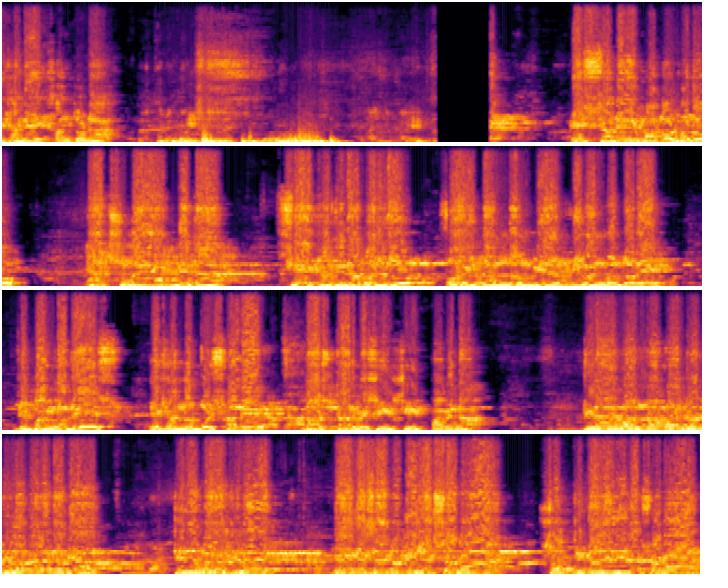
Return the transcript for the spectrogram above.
এখানে ক্ষান্ত না এরশাদের পতন হলো। এক সময় এক নেতা শেখ হাসিনা বলল, ওই দমদম বিমান- বিমানবন্দরে যে বাংলাদেশ একানব্বই সালে দশটার বেশি সিট পাবে না। তিনার বন্ধ কণ্ঠ ছিল খালেদা জিয়ার। তিনি বলেছিলেন, এই দেশে যদি ইলেকশন হয়, সত্যিকারের ইলেকশন হয়,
